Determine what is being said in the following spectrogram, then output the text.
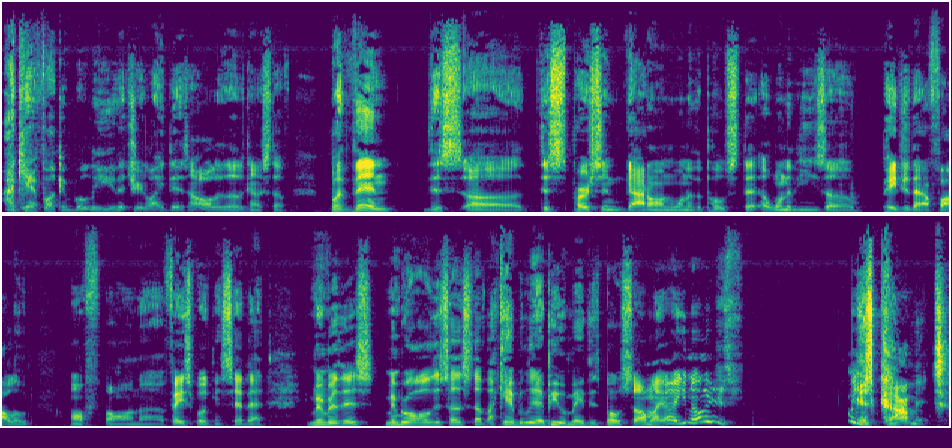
I can't fucking believe that you're like this and all this other kind of stuff. But then this uh this person got on one of the posts that uh, one of these uh pages that I followed on on uh, Facebook and said that remember this? Remember all this other stuff? I can't believe that people made this post. So I'm like, oh, you know, let me just let me just comment.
